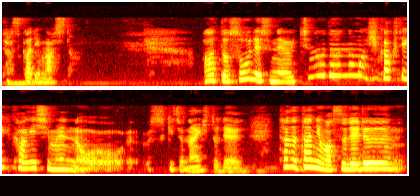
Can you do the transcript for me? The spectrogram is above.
助かりました。あとそうですね、うちの旦那も比較的鍵閉めるの好きじゃない人で、ただ単に忘れる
